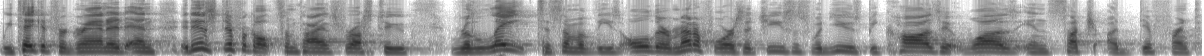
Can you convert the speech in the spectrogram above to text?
We take it for granted, and it is difficult sometimes for us to relate to some of these older metaphors that Jesus would use because it was in such a different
